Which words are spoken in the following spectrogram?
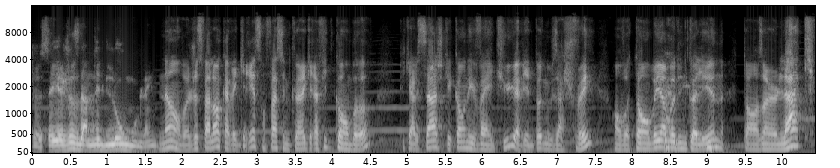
J'essayais juste d'amener de l'eau au moulin. Non, il va juste falloir qu'avec Gris, on fasse une chorégraphie de combat, puis qu'elle sache que quand on est vaincu, elle vienne pas de nous achever. On va tomber en bas d'une colline, dans un lac,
